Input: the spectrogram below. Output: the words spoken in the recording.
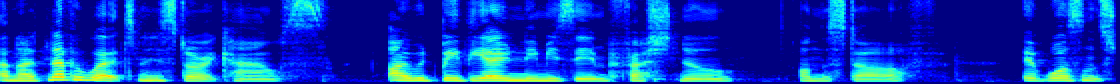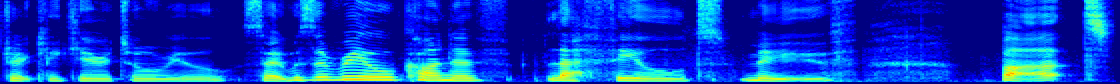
And I'd never worked in a historic house. I would be the only museum professional on the staff it wasn't strictly curatorial. So it was a real kind of left field move, but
